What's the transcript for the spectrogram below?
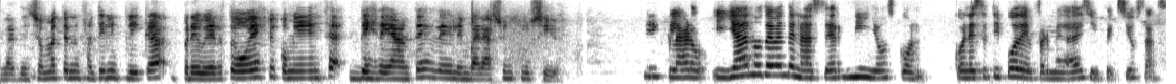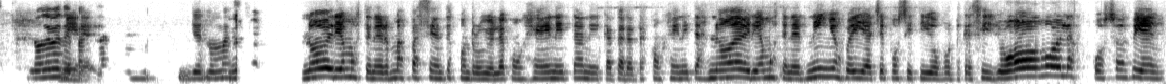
La atención materno-infantil implica prever todo esto y comienza desde antes del embarazo inclusive. Sí, claro. Y ya no deben de nacer niños con, con este tipo de enfermedades infecciosas. No debe de pasar no más. No deberíamos tener más pacientes con rubiola congénita ni cataratas congénitas. No deberíamos tener niños VIH positivo, porque si yo hago las cosas bien,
